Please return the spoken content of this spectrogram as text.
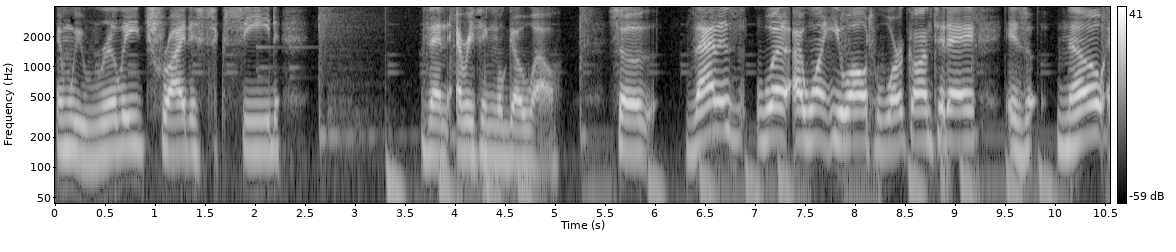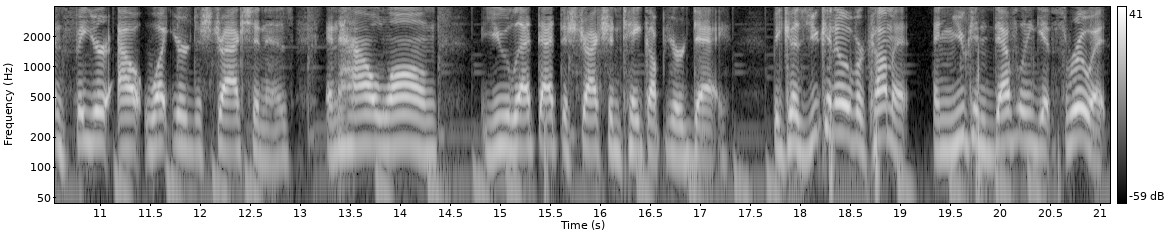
and we really try to succeed, then everything will go well. So that is what I want you all to work on today is know and figure out what your distraction is and how long you let that distraction take up your day. Because you can overcome it and you can definitely get through it.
